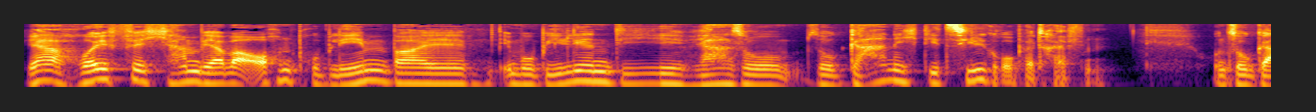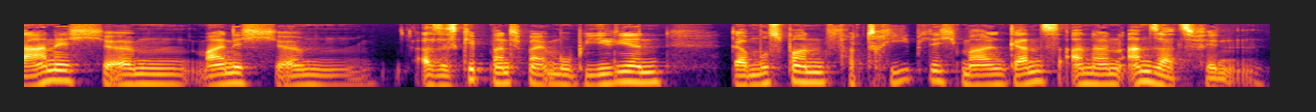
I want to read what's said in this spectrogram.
Ja, häufig haben wir aber auch ein Problem bei Immobilien, die ja so, so gar nicht die Zielgruppe treffen. Und so gar nicht, ähm, meine ich, ähm, also es gibt manchmal Immobilien, da muss man vertrieblich mal einen ganz anderen Ansatz finden.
